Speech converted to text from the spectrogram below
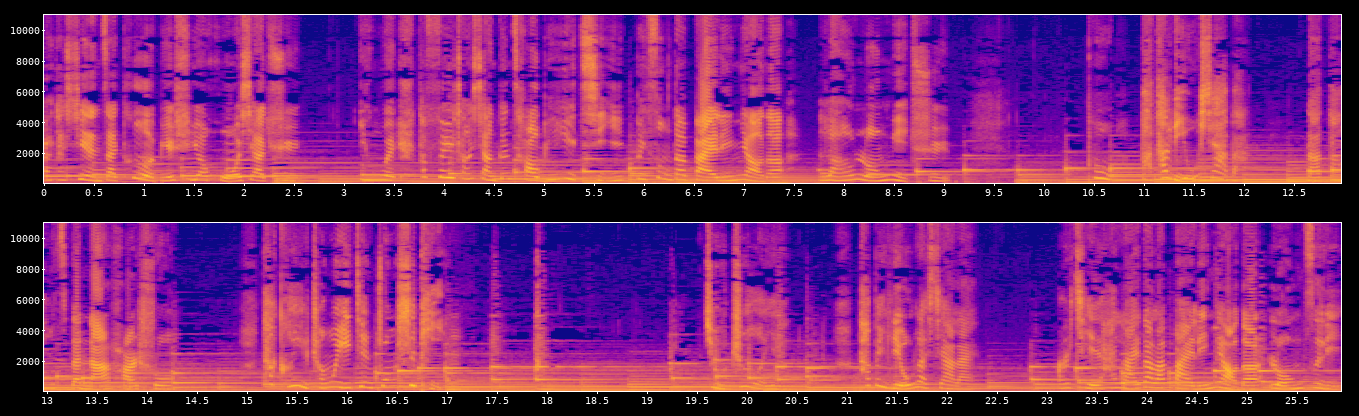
而它现在特别需要活下去，因为它非常想跟草皮一起被送到百灵鸟的牢笼里去。不，把它留下吧。拿刀子的男孩说：“它可以成为一件装饰品。”就这样，被留了下来，而且还来到了百灵鸟的笼子里。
